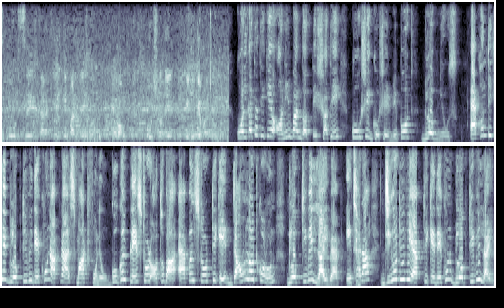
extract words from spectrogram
স্পোর্টসে তারা খেলতে পারবে এবং ভবিষ্যতে এগোতে পারবে। কলকাতা থেকে অনির্বাণ দত্তের সাথে কৌশিক ঘোষের রিপোর্ট, গ্লোব নিউজ। এখন থেকে গ্লোব টিভি দেখুন আপনার স্মার্টফোনেও। গুগল প্লে স্টোর অথবা অ্যাপল স্টোর থেকে ডাউনলোড করুন গ্লোব টিভি লাইভ অ্যাপ। এছাড়া জিও টিভি অ্যাপ থেকে দেখুন গ্লোব টিভি লাইভ।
